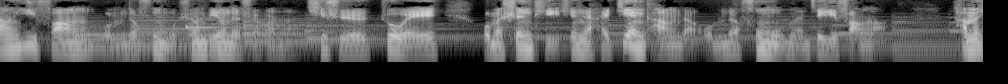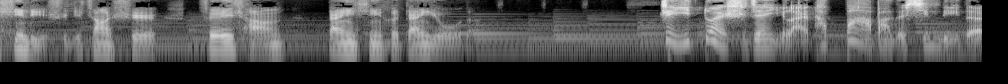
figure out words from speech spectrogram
当一方我们的父母生病的时候呢，其实作为我们身体现在还健康的我们的父母们这一方啊，他们心里实际上是非常担心和担忧的。这一段时间以来，他爸爸的心理的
